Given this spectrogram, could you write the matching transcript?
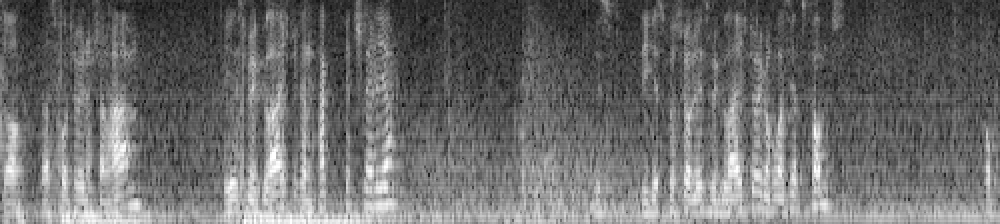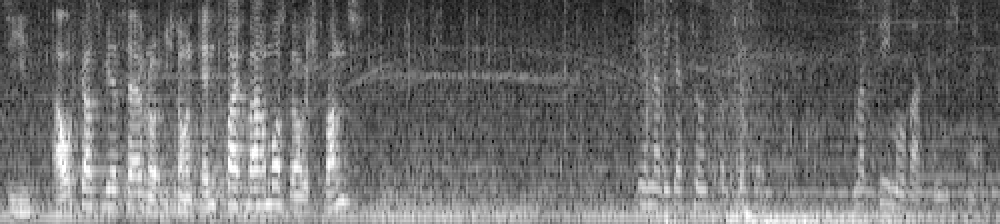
So, das Foto will ich noch schon haben. Lese ich mir gleich durch, dann hackt jetzt schnell hier. Die Diskussion lesen wir gleich durch, mal gucken, was jetzt kommt. Ob die Outcasts mir jetzt helfen oder ich noch einen Endfight machen muss, bin mal gespannt. Ihr Navigationscomputer ist offline. Maximova kann nicht mehr entkommen.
